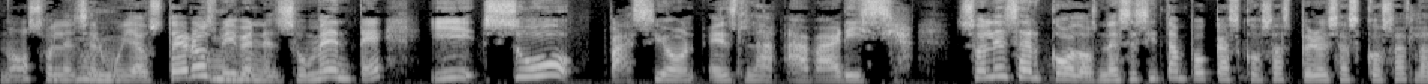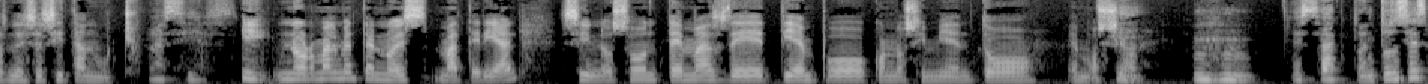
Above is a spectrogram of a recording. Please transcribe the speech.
¿no? Suelen ser muy austeros, viven en su mente y su pasión es la avaricia. Suelen ser codos, necesitan pocas cosas, pero esas cosas las necesitan mucho. Así es. Y normalmente no es material, sino son temas de tiempo, conocimiento, emoción. Exacto. Entonces,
